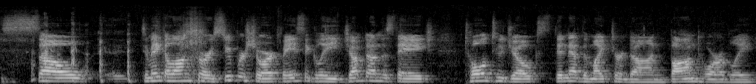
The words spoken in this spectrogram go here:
So, to make a long story super short, basically jumped on the stage, told two jokes, didn't have the mic turned on, bombed horribly,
